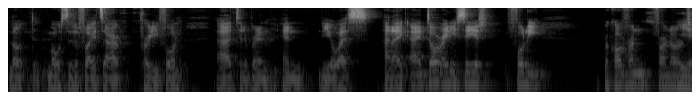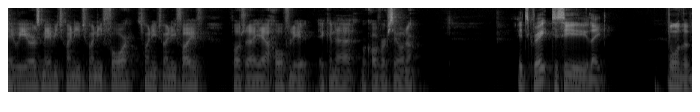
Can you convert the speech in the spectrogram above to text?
no, most of the flights are pretty full uh, to the brim in the US, and I I don't really see it fully recovering for another Yeah. two years, maybe 2024, 2025. But uh, yeah, hopefully it, it can uh, recover sooner. it's great to see like all the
